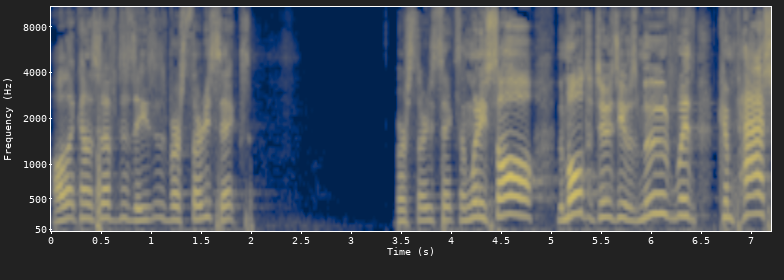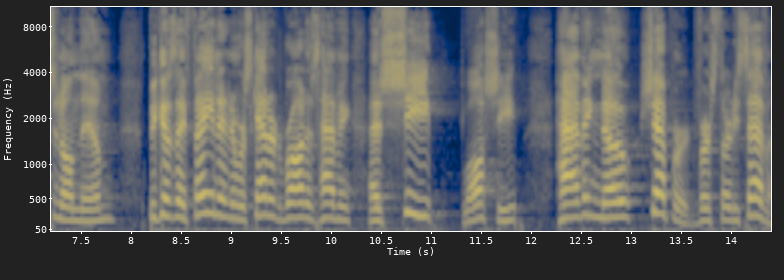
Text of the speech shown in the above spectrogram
all that kind of stuff, diseases. Verse 36. Verse 36. And when he saw the multitudes, he was moved with compassion on them because they fainted and were scattered abroad as having as sheep, lost sheep, having no shepherd. Verse 37.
